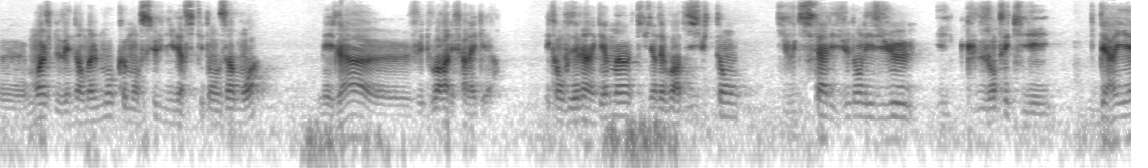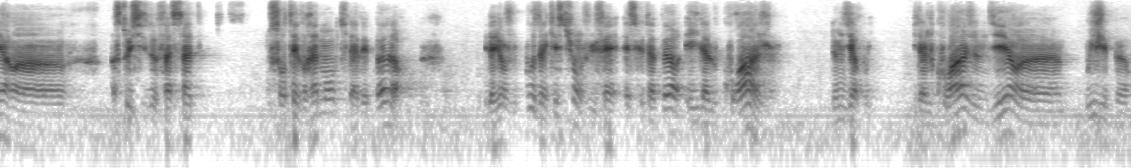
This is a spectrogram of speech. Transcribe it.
Euh, moi, je devais normalement commencer l'université dans un mois, mais là, euh, je vais devoir aller faire la guerre. Et quand vous avez un gamin qui vient d'avoir 18 ans, qui vous dit ça les yeux dans les yeux, et que vous sentez qu'il est derrière un, un stoïcisme de façade, vous sentez vraiment qu'il avait peur. Et d'ailleurs, je lui pose la question, je lui fais, est-ce que tu as peur? Et il a le courage de me dire oui il a le courage de me dire euh, oui j'ai peur.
